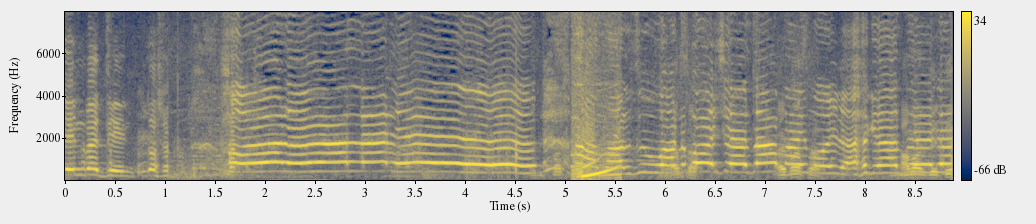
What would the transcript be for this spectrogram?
দেন ভাই দেন। দশ ওরে আল্লাহ রে। আমার জুয়ান বয়সে জামাই মইরা গেছে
